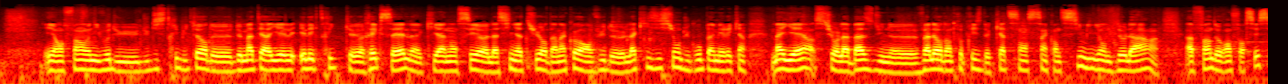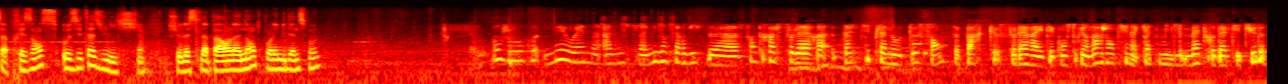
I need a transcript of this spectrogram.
Et enfin, au niveau du, distributeur de, matériel électrique euh, Rexel, qui a annoncé euh, la signature d'un accord en vue de l'acquisition du groupe américain Mayer sur la base d'une euh, valeur d'entreprise de 456 millions de dollars afin de renforcer sa présence aux États-Unis. Je laisse la parole à Nantes pour les Mid Small. Bonjour, Neoen annonce la mise en service de la centrale solaire d'Altiplano 200. Ce parc solaire a été construit en Argentine à 4000 mètres d'altitude.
